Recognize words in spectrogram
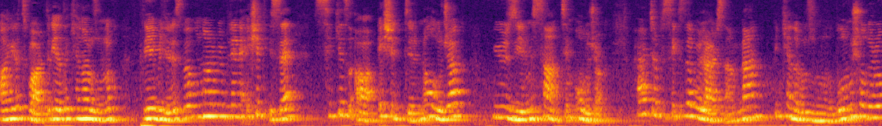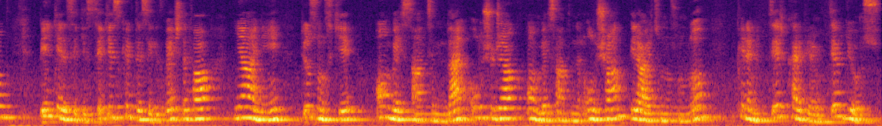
Ayrıt vardır ya da kenar uzunluk diyebiliriz ve bunlar birbirlerine eşit ise 8A eşittir ne olacak? 120 santim olacak. Her tarafı 8'e bölersem ben bir kenar uzunluğunu bulmuş olurum. 1 kere 8, 8, 40 8, 5 defa. Yani diyorsunuz ki 15 santimden oluşacak. 15 santimden oluşan bir ayrıtın uzunluğu piramittir, kare piramittir diyoruz.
